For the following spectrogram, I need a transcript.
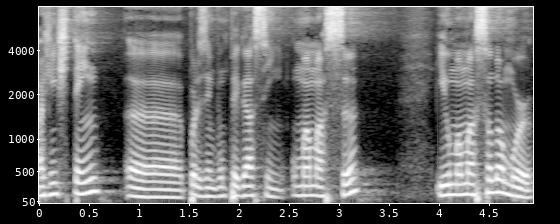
a gente tem, uh, por exemplo, vamos pegar assim, uma maçã e uma maçã do amor.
